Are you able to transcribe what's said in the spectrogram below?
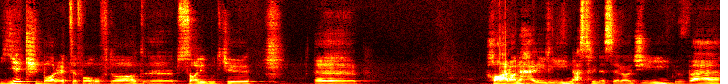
یک بار اتفاق افتاد سالی بود که خواهران حریری، نسرین سراجی و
